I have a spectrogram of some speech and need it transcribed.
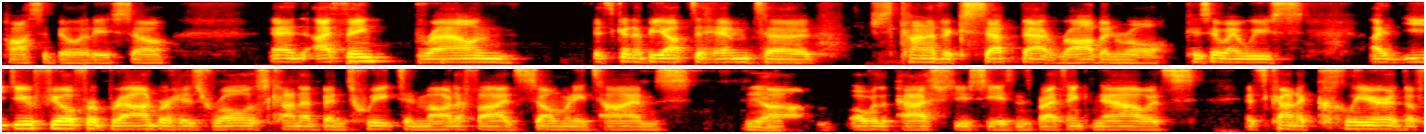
possibility. So, and I think Brown, it's going to be up to him to just kind of accept that Robin role because when we, I you do feel for Brown where his role has kind of been tweaked and modified so many times yeah. um, over the past few seasons. But I think now it's it's kind of clear the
